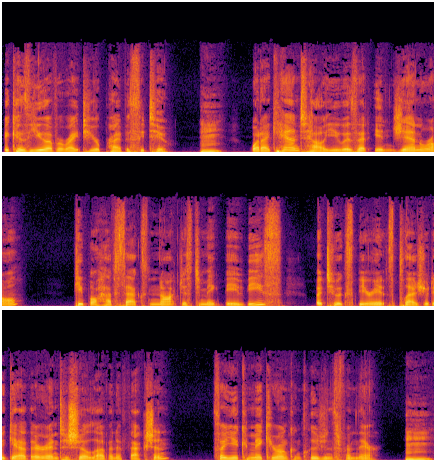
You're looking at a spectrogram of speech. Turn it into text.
because you have a right to your privacy too. Hmm. What I can tell you is that in general, people have sex not just to make babies, but to experience pleasure together and to show love and affection. So you can make your own conclusions from there. Mm,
